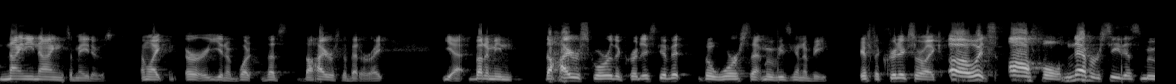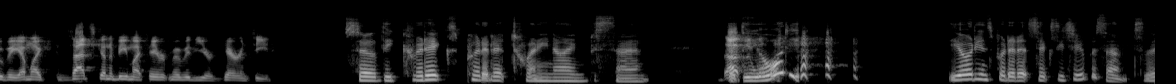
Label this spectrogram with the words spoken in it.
99 tomatoes. I'm like, or you know what? That's the higher the better, right? Yeah, but I mean, the higher score the critics give it, the worse that movie's gonna be. If the critics are like, "Oh, it's awful, never see this movie," I'm like, "That's gonna be my favorite movie of the year, guaranteed." so the critics put it at twenty nine percent, but That- the audience the audience put it at sixty two percent. So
